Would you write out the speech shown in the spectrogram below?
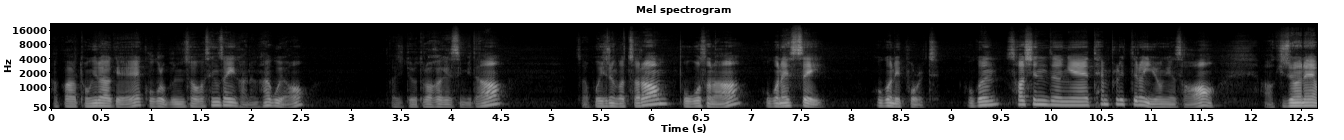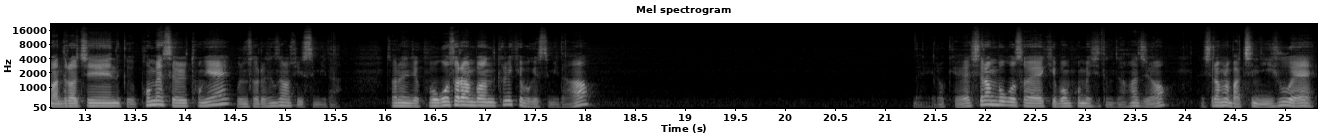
아까 동일하게 구글 문서가 생성이 가능하고요. 다시 뒤로 돌아가겠습니다. 자, 보이시는 것처럼 보고서나 혹은 에세이 혹은 리포트 혹은 서신 등의 템플릿 을 이용해서 어, 기존에 만들어진 그 포맷을 통해 문서를 생성할 수 있습니다. 저는 이제 보고서를 한번 클릭해 보겠습니다. 네, 이렇게 실험 보고서의 기본 포맷이 등장하죠. 실험을 마친 이후에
